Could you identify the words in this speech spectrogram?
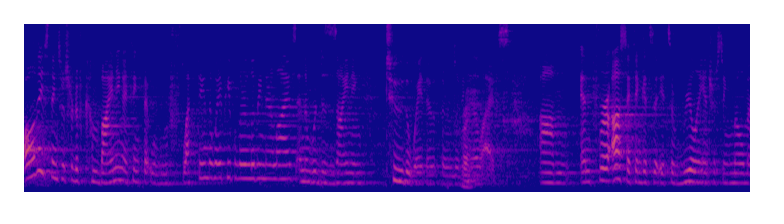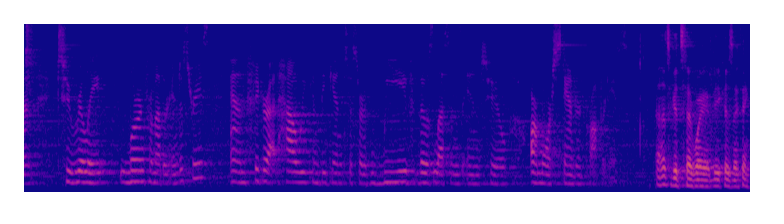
all these things are sort of combining, I think, that we're reflecting the way people are living their lives, and then we're designing to the way that they're living Right. their lives. Um, and for us, I think it's a, it's a really interesting moment to really learn from other industries and figure out how we can begin to sort of weave those lessons into our more standard properties. And that's a good segue because I think,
